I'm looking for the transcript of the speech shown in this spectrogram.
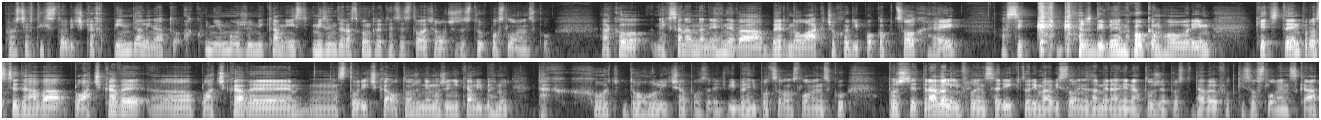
proste v tých storičkách pindali na to, ako nemôžu nikam ísť. Myslím teraz konkrétne cestovateľov, čo cestujú po Slovensku ako nech sa nám na nehnevá Bernolák, čo chodí po kopcoch, hej, asi každý vie, o kom hovorím, keď ten proste dáva plačkavé, uh, plačkavé um, storička o tom, že nemôže nikam vybehnúť, tak choď do Holíča pozrieť, vybehni po celom Slovensku. Proste travel influenceri, ktorí majú vyslovene zameranie na to, že proste dávajú fotky zo Slovenska,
